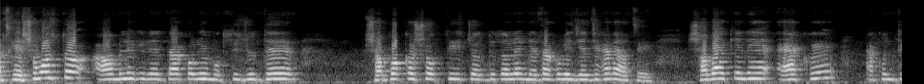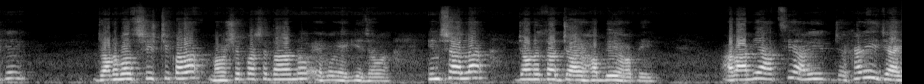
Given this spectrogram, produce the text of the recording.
আজকে সমস্ত আওয়ামী লীগের নেতাকর্মী, মুক্তিযুদ্ধের সপক্ষ শক্তি, চোদ্দ দলের নেতাকর্মী যে যেখানে আছে, সবাইকে নিয়ে এক হয়ে এখন থেকেই জনমত সৃষ্টি করা, মানুষের পাশে দাঁড়ানো এবং এগিয়ে যাওয়া। ইনশাআল্লাহ জনতার জয় হবে হবে। আর আমি আছি, আমি যেখানেই যাই,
